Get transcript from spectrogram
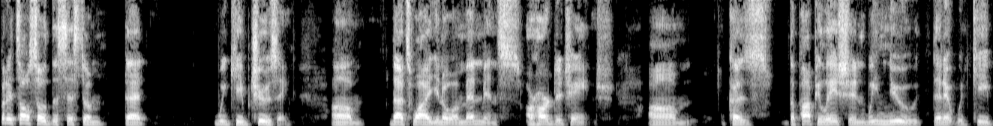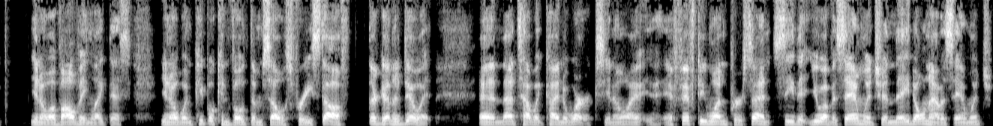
but it's also the system that we keep choosing. Um, that's why, you know, amendments are hard to change because um, the population, we knew that it would keep, you know, evolving like this. You know, when people can vote themselves free stuff, they're going to do it and that's how it kind of works you know? I, if 51% see that you have a sandwich and they don't have a sandwich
